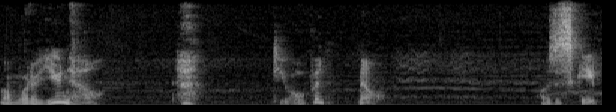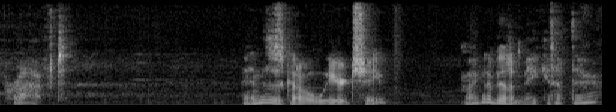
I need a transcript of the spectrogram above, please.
Oh, what are you now? Do you open? Was escape raft. Man, this is kind of a weird shape. Am I going to be able to make it up there?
